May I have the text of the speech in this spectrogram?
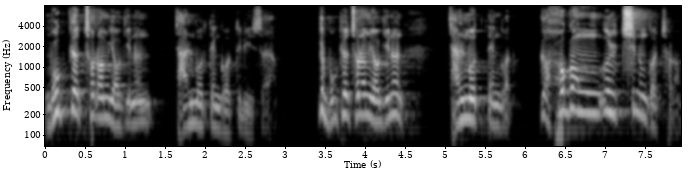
목표처럼 여기는 잘못된 것들이 있어요. 그 목표처럼 여기는 잘못된 것, 그 허공을 치는 것처럼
